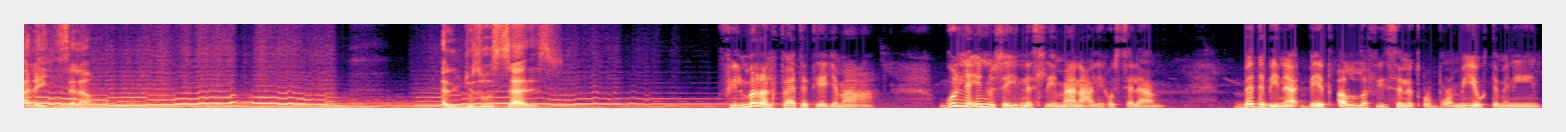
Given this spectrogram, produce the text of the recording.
عليه السلام. الجزء السادس. في المرة اللي فاتت يا جماعة قلنا إنه سيدنا سليمان عليه السلام. بدأ بناء بيت الله في سنة 480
